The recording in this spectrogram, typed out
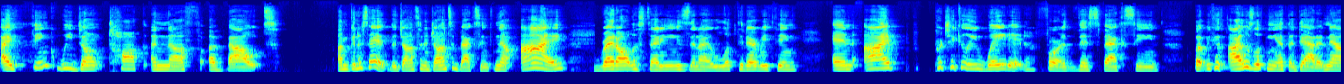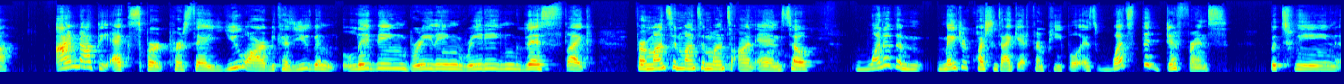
i think we don't talk enough about i'm going to say it the johnson & johnson vaccines. Now i read all the studies and i looked at everything and i particularly waited for this vaccine but because i was looking at the data. Now i'm not the expert per se. You are because you've been living breathing reading this like for months and months and months on end. So one of the major questions I get from people is what's the difference between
